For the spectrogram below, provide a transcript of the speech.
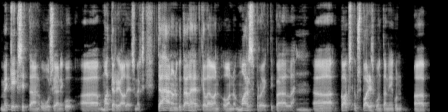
me keksitään uusia niin kuin, äh, materiaaleja esimerkiksi. Tähän on niin kuin, tällä hetkellä on, on Mars-projekti päällä. Mm. Äh, kaksi, yksi pariskunta niin kuin, äh,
